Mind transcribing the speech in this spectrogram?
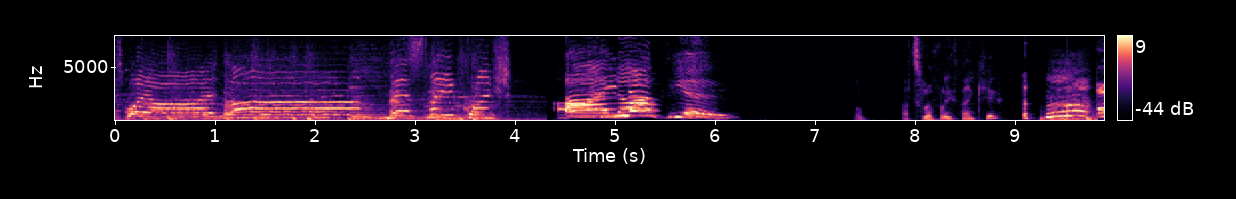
That's why I love Nestle Crunch. I love you. Oh, that's lovely, thank you. Oh!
